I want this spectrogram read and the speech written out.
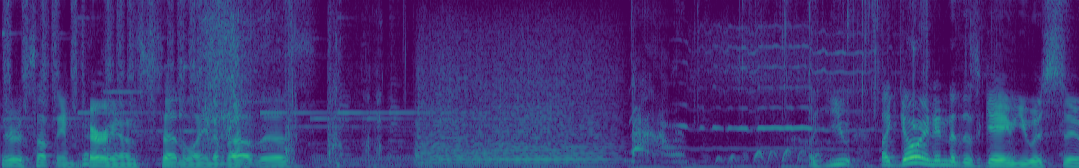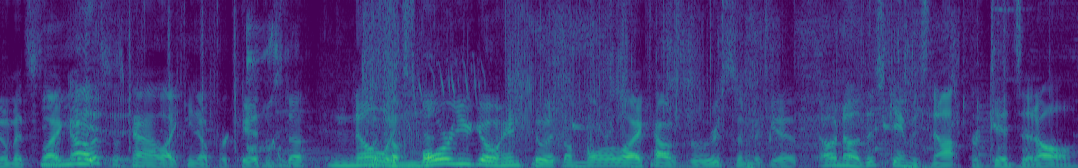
There is something very unsettling about this. Like you, like going into this game, you assume it's like, oh, this is kind of like you know for kids and stuff. No, but it's the not. more you go into it, the more like how gruesome it gets. Oh no, this game is not for kids at all.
